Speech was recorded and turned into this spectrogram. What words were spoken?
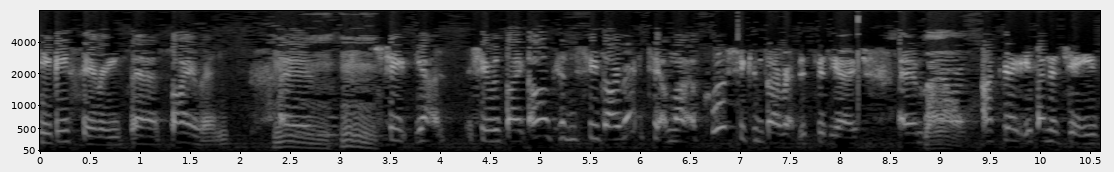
TV series uh, Sirens. Um, mm. She, yeah, she was like, "Oh, can she direct it?" I'm like, "Of course she can direct this video." Um, Wow. And our, our creative energies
